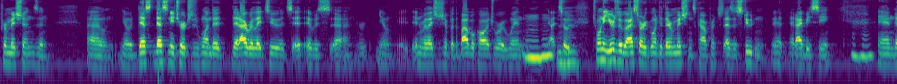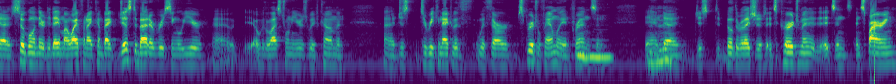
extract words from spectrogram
for missions and um, you know Des- Destiny Church is one that, that I relate to. It's it, it was uh, you know in relationship with the Bible College where we went. Mhm. Uh, So 20 years ago I started going to their missions conference as a student at, at IBC Uh-huh. and uh, still going there today. My wife and I come back just about every single year uh, over the last 20 years we've come and uh, just to reconnect with with our spiritual family and friends and and uh, just to build the relationships. It's encouragement. It, it's in, inspiring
